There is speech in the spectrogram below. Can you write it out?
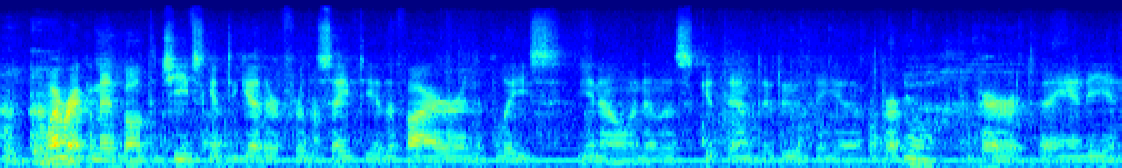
um, Well, I recommend both the chiefs get together for the safety of the fire and the police, you know, and then let's get them to do the, uh, pre- Yeah. prepare it to Andy, and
